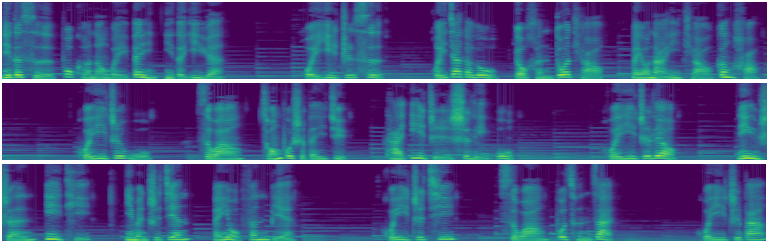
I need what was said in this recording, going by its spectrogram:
你的死不可能违背你的意愿。回忆之四，回家的路有很多条，没有哪一条更好。回忆之五，死亡从不是悲剧，它一直是礼物。回忆之六，你与神一体，你们之间没有分别。回忆之七，死亡不存在。回忆之八，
